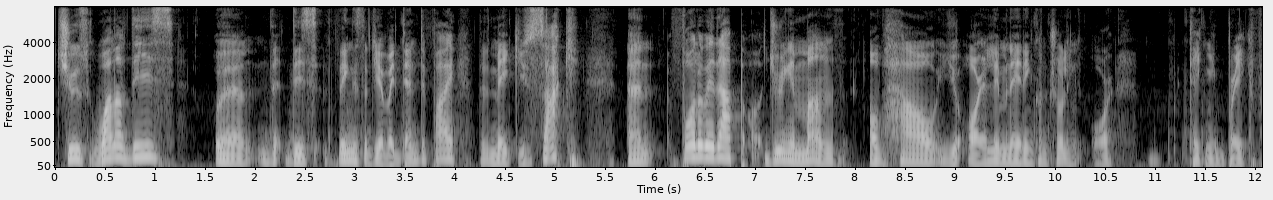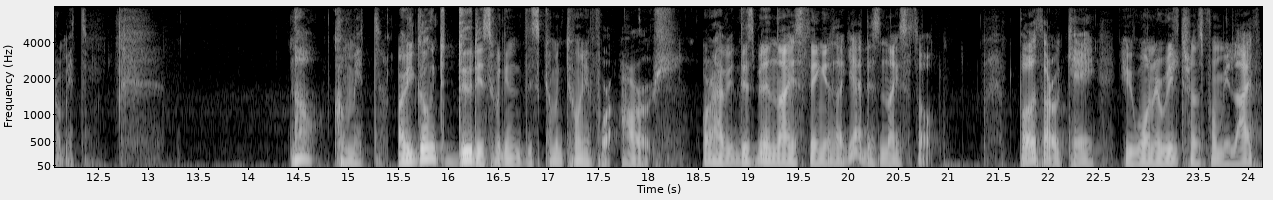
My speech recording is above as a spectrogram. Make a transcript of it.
choose one of these uh, th- these things that you have identified that make you suck and follow it up during a month of how you are eliminating, controlling, or taking a break from it. Now, commit. Are you going to do this within this coming 24 hours? Or have you, this been a nice thing? It's like, yeah, this is a nice thought. Both are okay. If you want to really transform your life,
